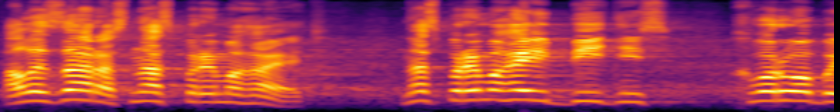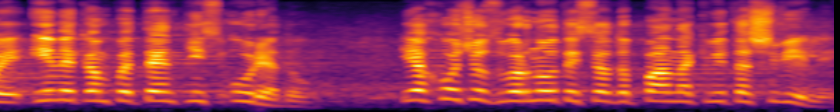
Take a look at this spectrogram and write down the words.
Але зараз нас перемагають. Нас перемагає бідність, хвороби і некомпетентність уряду. Я хочу звернутися до пана Квіташвілі.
